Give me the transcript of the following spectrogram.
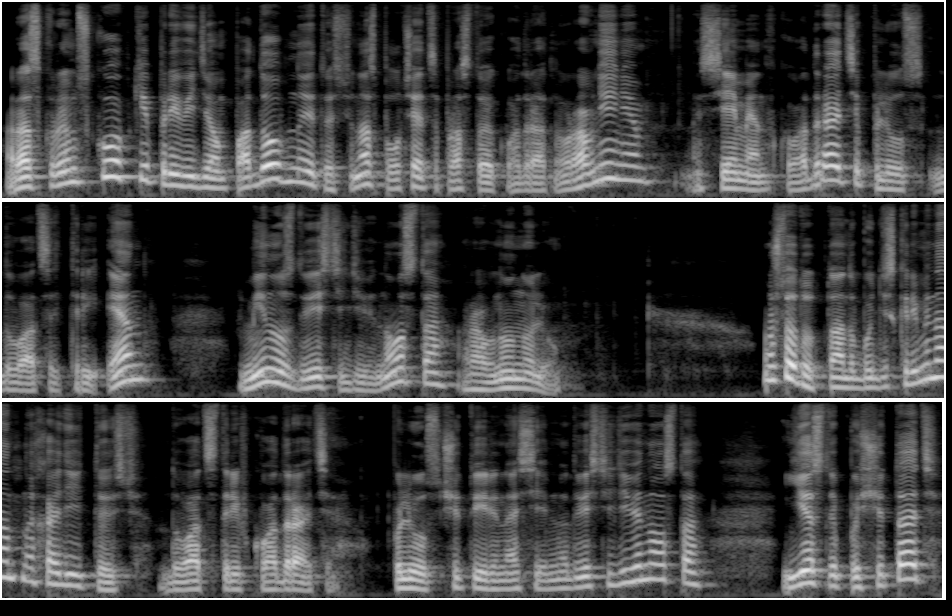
Раскроем скобки, приведем подобные. То есть у нас получается простое квадратное уравнение. 7n в квадрате плюс 23n минус 290 равно нулю. Ну что тут надо будет дискриминант находить. То есть 23 в квадрате плюс 4 на 7 на 290. Если посчитать,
